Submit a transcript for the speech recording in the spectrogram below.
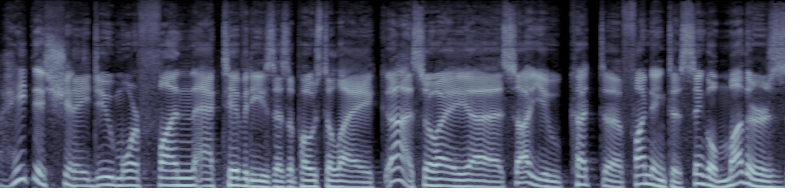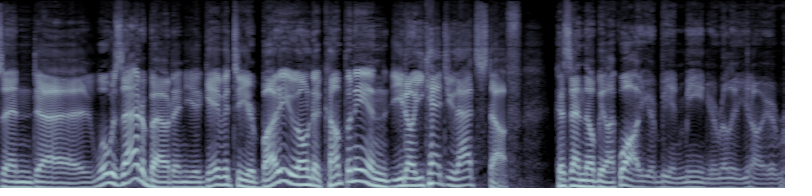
I hate this shit. they do more fun activities as opposed to like ah so i uh, saw you cut uh, funding to single mothers and uh, what was that about? And you gave it to your buddy who owned a company? And you know you can't do that stuff. Because then they'll be like well you're being mean. You're really you know you're,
